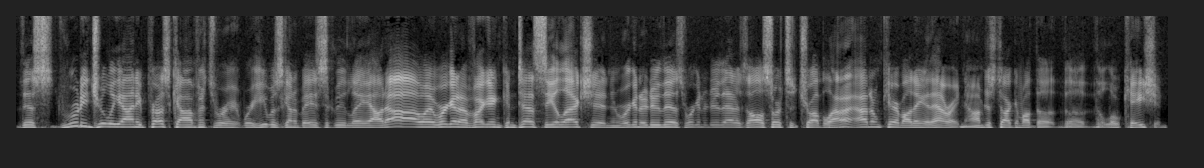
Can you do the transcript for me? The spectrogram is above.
this Rudy Giuliani press conference where, where he was going to basically lay out, oh, we're going to fucking contest the election and we're going to do this, we're going to do that is all sorts of trouble. I, I don't care about any of that right now. I'm just talking about the, the, the location.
